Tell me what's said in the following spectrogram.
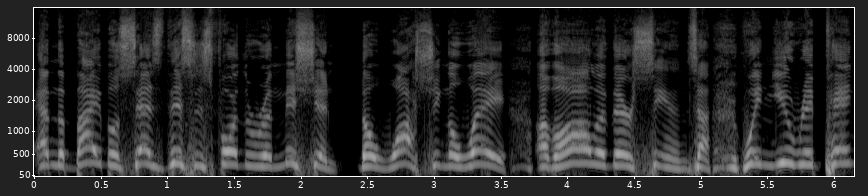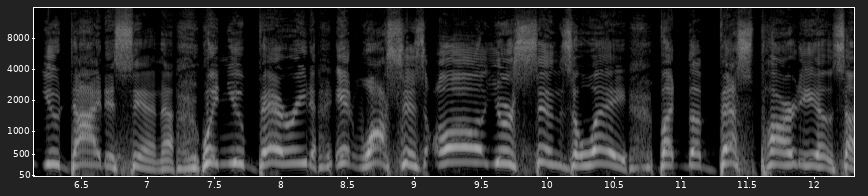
And the Bible says this is for the remission, the washing away of all of their sins. Uh, when you repent, you die to sin. Uh, when you buried, it washes all your sins away. But the best part is, uh,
